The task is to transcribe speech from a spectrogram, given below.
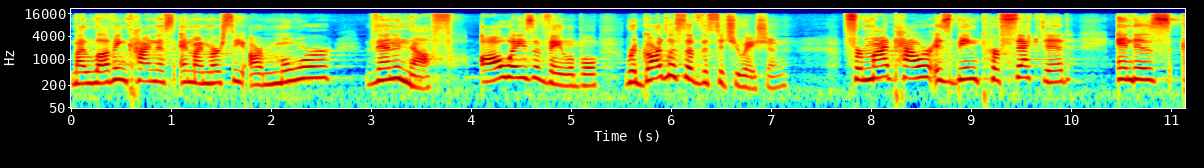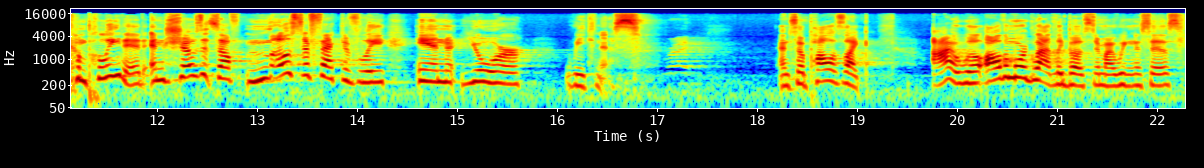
my loving kindness and my mercy are more than enough, always available, regardless of the situation. For my power is being perfected and is completed and shows itself most effectively in your weakness. Right. And so Paul is like, I will all the more gladly boast in my weaknesses,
